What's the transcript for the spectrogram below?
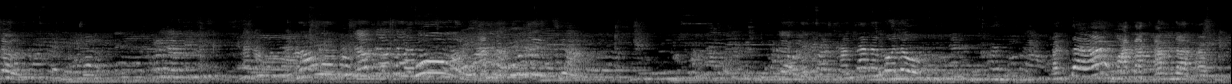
চলো, Obrigada.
